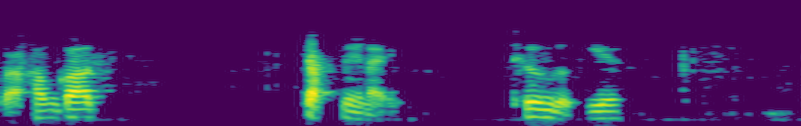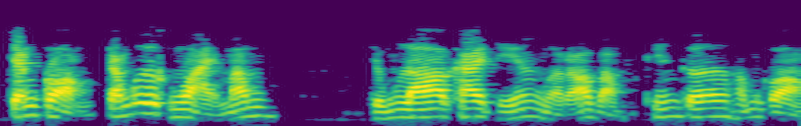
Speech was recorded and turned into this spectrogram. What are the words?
và không có chấp người này. Thương người kia chẳng còn trong ước ngoài mong. Chúng lo khai triển và rõ vọng, thiên cơ không còn.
